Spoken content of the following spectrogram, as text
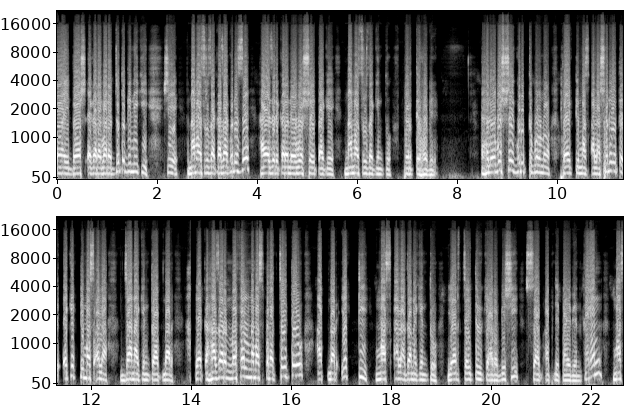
নয়, দশ, এগারো, বারো, যত দিনই কি সে নামাজ রোজা কাজা করেছে, হায়াজের কারণে অবশ্যই তাকে নামাজ রোজা কিন্তু পড়তে হবে। তাহলে অবশ্যই গুরুত্বপূর্ণ কয়েকটি মাস আলা শরীয়তের এক একটি মাস আলা জানা কিন্তু আপনার। এক হাজার নফল নামাজ পড়ার চাইতেও আপনার একটি মাস আলা জানা কিন্তু এর চাইতেও কি আরও বেশি সব আপনি পাইবেন। কারণ মাস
